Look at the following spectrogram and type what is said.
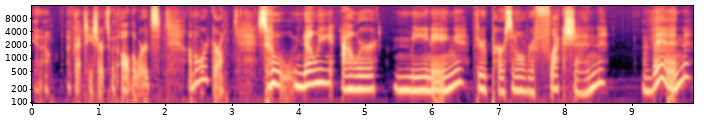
You know, I've got t shirts with all the words. I'm a word girl. So, knowing our meaning through personal reflection then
